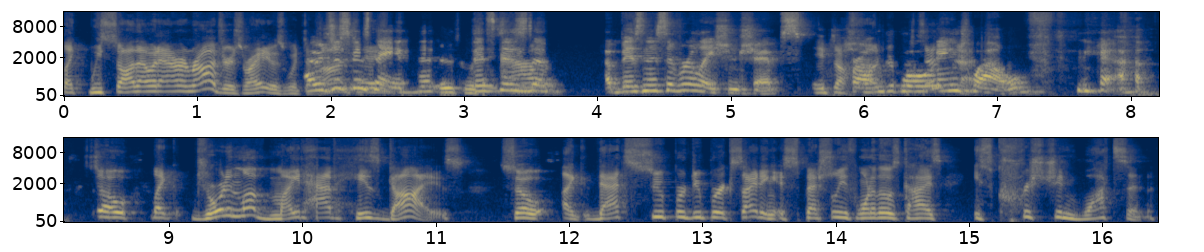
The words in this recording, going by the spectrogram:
like we saw that with Aaron Rodgers, right? It was with I was just gonna say that this is a, a business of relationships. It's a hundred percent. twelve. yeah. So like Jordan Love might have his guys. So like that's super duper exciting, especially if one of those guys is Christian Watson,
